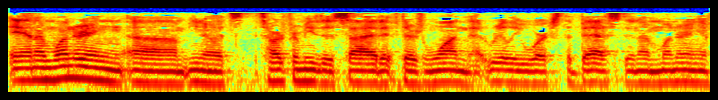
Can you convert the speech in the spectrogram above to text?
and I'm wondering, um, you know, it's it's hard for me to decide if there's one that really works the best, and I'm wondering if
